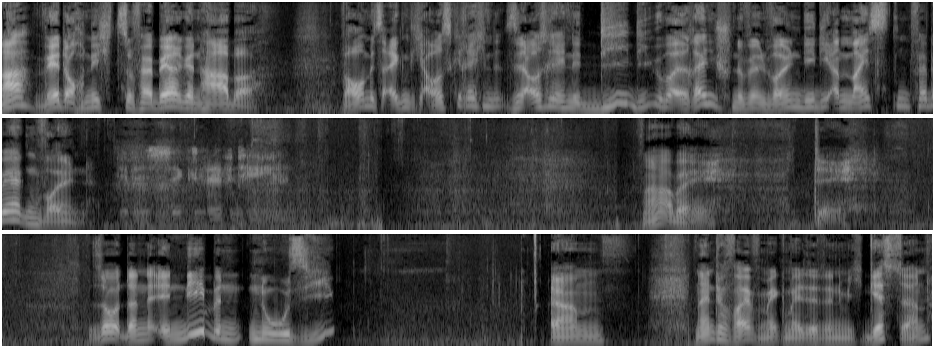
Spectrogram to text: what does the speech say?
Na, wer doch nichts zu verbergen habe. Warum ist eigentlich ausgerechnet, sind ausgerechnet die, die überall reinschnüffeln wollen, die, die am meisten verbergen wollen? Na, aber hey. Däh. So, dann äh, neben Nosi. Ähm, 9 to 5 Mac meldete nämlich gestern,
